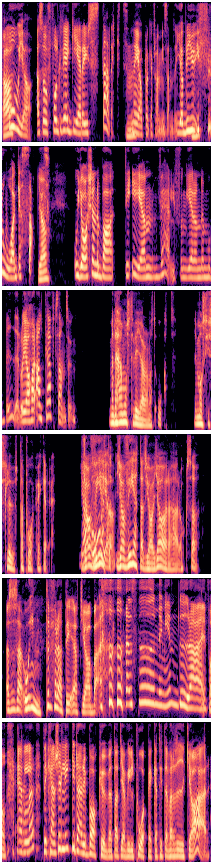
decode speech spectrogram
Ja. Oh ja, alltså folk reagerar ju starkt Mm. när jag plockar fram min Samsung. Jag blir ju ifrågasatt. Ja. Och jag känner bara, det är en välfungerande mobil. Och jag har alltid haft Samsung. Men det här måste vi göra något åt. Vi måste ju sluta påpeka det. Ja, jag, oh vet, ja. jag vet att jag gör det här också. Alltså så här, och inte för att det är att jag bara "Sny med min dyra iPhone. Eller det kanske ligger där i bakhuvudet att jag vill påpeka titta vad rik jag är.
